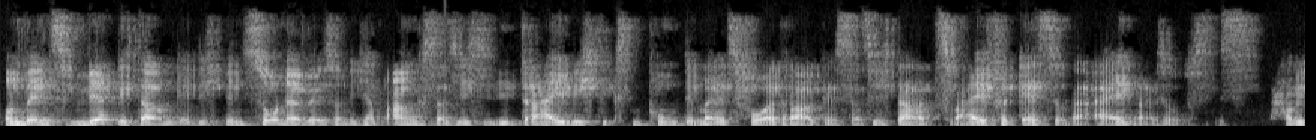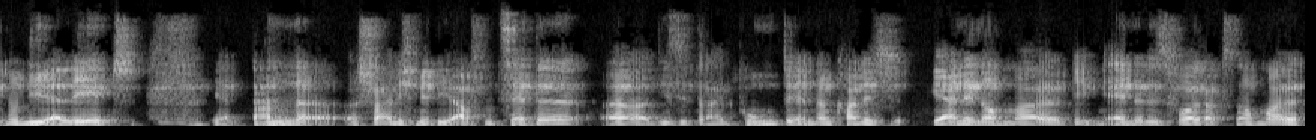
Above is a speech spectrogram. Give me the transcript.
Und wenn es wirklich darum geht, ich bin so nervös und ich habe Angst, dass ich die drei wichtigsten Punkte meines Vortrages, dass ich da zwei vergesse oder ein, also das habe ich noch nie erlebt, ja, dann äh, schreibe ich mir die auf den Zettel, äh, diese drei Punkte, und dann kann ich gerne nochmal gegen Ende des Vortrags nochmal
